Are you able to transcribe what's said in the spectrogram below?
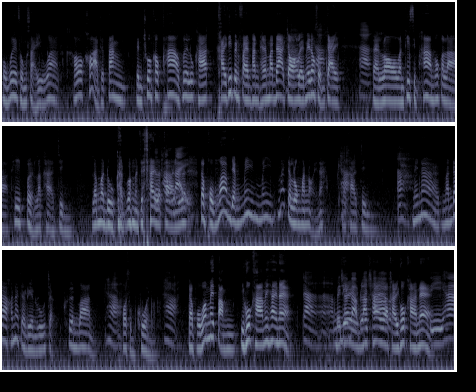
ผมก็เลยสงสัยอยู่ว่า เขาเขาอาจจะตั้งเป็นช่วงคร่าวๆ เพื่อลูกค้า ใครที่เป็นแฟนพันธ์แท้มาด้าจองเลยไม่ต้องค่ะสนใจค่ะแต่รอวันที่ 15 มกราที่เปิดราคาจริง แล้วมาดูกันว่ามันจะใช่ราคานี้ไหมแต่ผมว่ายังไม่ไม่น่าจะลงมาหน่อยนะค่ะราคาจริงอ่าไม่น่ามาด้าเขาน่าจะเรียนรู้จากเพื่อนบ้านค่ะพอสมควรค่ะแต่ผมว่าไม่ต่ำอีโคคาร์ไม่ใช่แน่อ่าอ่าไม่ได้แบบราไม่คาใช่ราคาอีโคคาร์แน่สี่ห้า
